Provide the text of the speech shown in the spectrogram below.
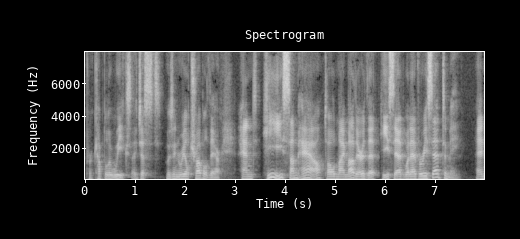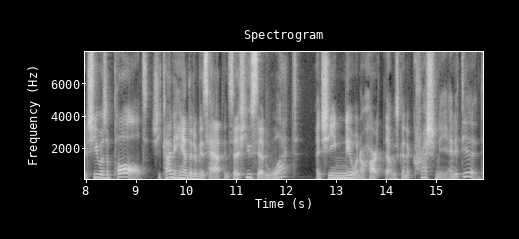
For a couple of weeks, I just was in real trouble there. And he somehow told my mother that he said whatever he said to me. And she was appalled. She kind of handed him his hat and said, You said what? And she knew in her heart that was going to crush me, and it did.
